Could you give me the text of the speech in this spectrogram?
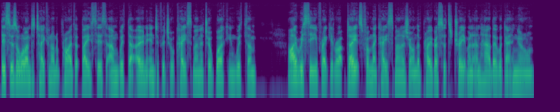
This was all undertaken on a private basis and with their own individual case manager working with them. I received regular updates from their case manager on the progress of the treatment and how they were getting on.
